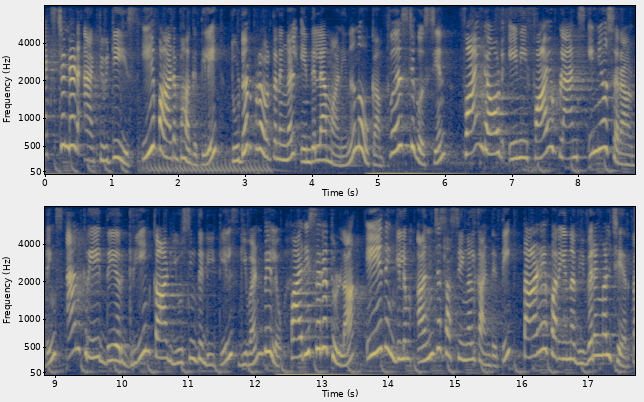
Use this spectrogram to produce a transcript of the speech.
extended activities. ഈ പാഠഭാഗത്തിലെ തുടർ പ്രവർത്തനങ്ങൾ എന്തെല്ലാമാണെന്ന് നോക്കാം. First question Find out any five plants in your surroundings and create their green card using the details given below. പരിസരത്തുള്ള ഏതെങ്കിലും അഞ്ച് സസ്യങ്ങൾ കണ്ടെത്തി താഴെ പറയുന്ന വിവരങ്ങൾ ചേർത്ത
